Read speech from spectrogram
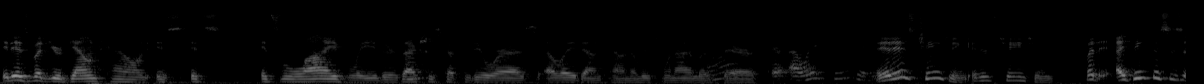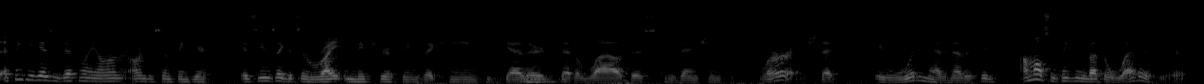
It is, but your downtown is it's it's lively. There's actually stuff to do, whereas LA downtown, at least when I lived Oh, there, LA's changing. It is changing. It is changing. But I think this is. I think you guys are definitely on onto something here. It seems like it's a right mixture of things that came together Mhm. that allowed this convention to flourish. That it wouldn't have in other cities. I'm also thinking about the weather here.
